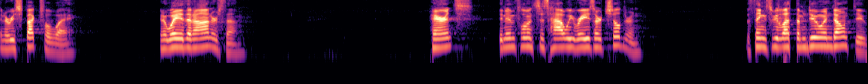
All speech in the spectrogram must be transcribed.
in a respectful way, in a way that honors them. Parents, it influences how we raise our children, the things we let them do and don't do,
